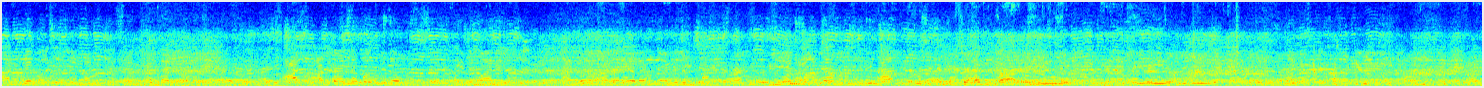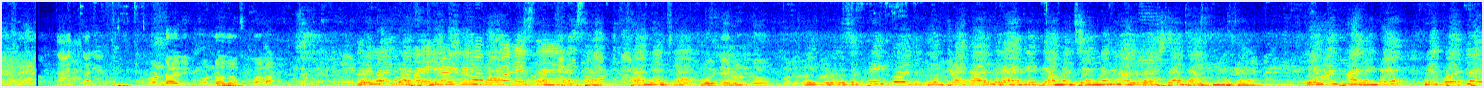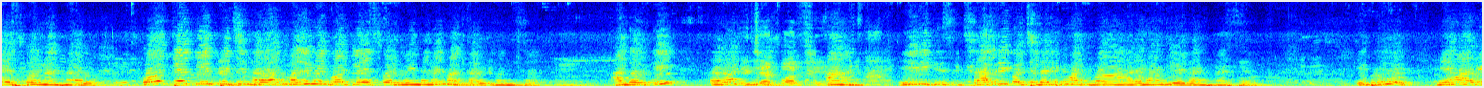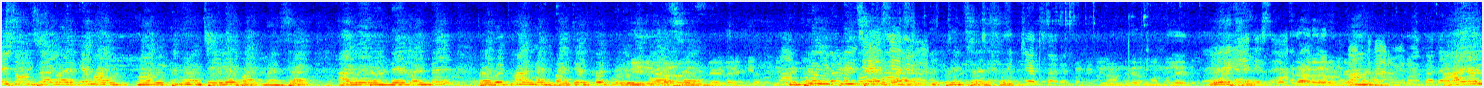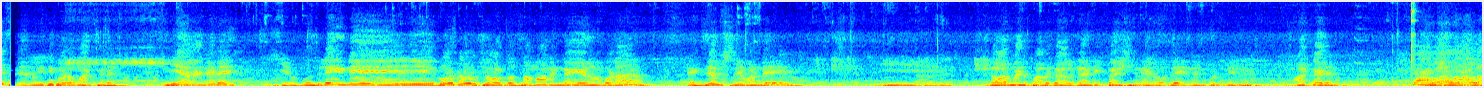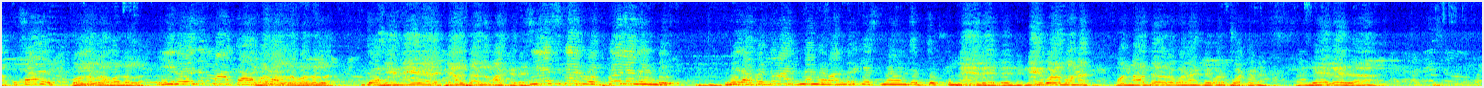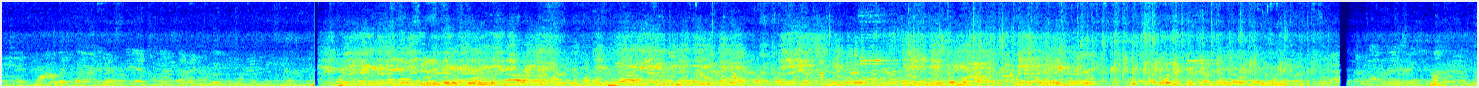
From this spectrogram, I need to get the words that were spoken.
అన్ని వసతులు మనకి సెంట్రల్ అట్టన్న బతుకుదాం సార్ ఇది మానేసి అంటే మన ఎలా నెలలించారు నేను మాత్రం అది జాతి రెండోది రెండోది ఒప్పుకోవాలా రెండోది కాదు సార్. నేను నేను క్లాస్ చేస్తాను సార్. సార్, సార్, నేను క్లాస్ ఒకటి చేస్తాను. రెండు ఒప్పుకోలేదా? ఇప్పుడు సుప్రీంకోర్టు తీర్పు ప్రకారం గ్రాడ్యుయేట్ అమలు చేయమని నాలుగు రాష్ట్రాలు చేస్తున్నాయి సార్. ఏమంటున్నారంటే మీరు కోర్టులో వేసుకోండి అంటున్నారు. కోర్టులో తీర్పు ఇచ్చిన తర్వాత మళ్ళీ మేము కోర్టులో వేసుకోవడం ఏంటనేది మాకు డౌట్ ఉంది సార్. అదొకటి. తర్వాత ఇది శాలరీకి వచ్చేసరికి మాకు అమౌంట్ లేదంటున్నారు సార్. ఇప్పుడు మేము అరవై సంవత్సరాల వరకే మా మా వృత్తి మేము చేయలేకపోతున్నాం సార్. అరవై రెండేళ్ళు అంటే ప్రభుత్వానికి అది బడ్జెట్తో కూడింది సార్. ఇప్పుడు ఇప్పుడు ఇచ్చారు సార్. ఇప్పుడు ఇచ్చారు సార్. ఇది కూడా మాట్లాడాను. ఏమంటే వదిలేయండి ఈ రోడ్లు ఊడ్చే వాళ్ళతో సమానంగా వీళ్ళని కూడా ఎగ్జామ్షన్ ఇవ్వండి. ఈ గవర్నమెంట్ పథకాలు కానీ పెన్షన్ కానీ వదిలేయండి అని కూడా నేను మాట్లాడాను. సార్. వదల వదల ఈ రోజున మా వదల వదల నేను చాలాసార్లు మాట్లాడాను సిఎస్ గారు ఒప్పుకోలేదండి. మీరు అబద్ధం ఆడుతున్నా మేము అందరికి ఇస్తున్నామని చెప్పి చెప్తున్నారు లేదు నేను కూడా మొన్న మొన్న నాతో ఎవరో కూడా అంటే కూడా లే- లేదా?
